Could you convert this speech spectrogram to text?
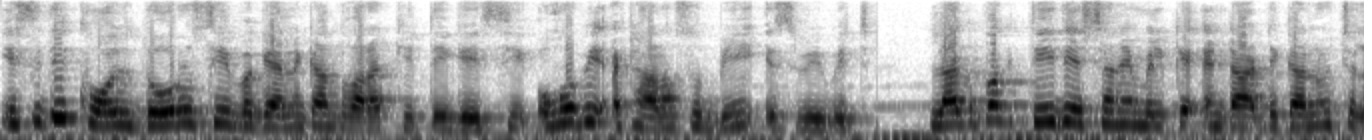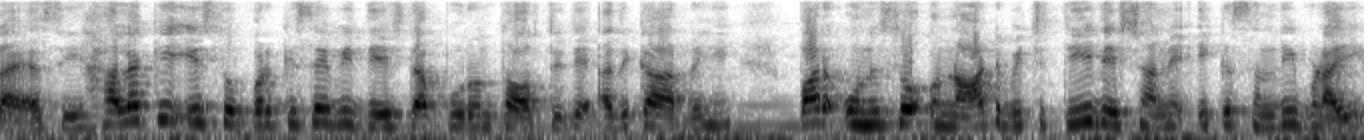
ਇਸ ਦੀ ਖੋਜ ਦੋ ਰੂਸੀ ਵਿਗਿਆਨਕਾਂ ਦੁਆਰਾ ਕੀਤੀ ਗਈ ਸੀ। ਉਹ ਵੀ 1820 ਈਸਵੀ ਵਿੱਚ। ਲਗਭਗ 30 ਦੇਸ਼ਾਂ ਨੇ ਮਿਲ ਕੇ ਐਂਟਾਰਕਟਿਕਾ ਨੂੰ ਚਲਾਇਆ ਸੀ। ਹਾਲਾਂਕਿ ਇਸ ਉੱਪਰ ਕਿਸੇ ਵੀ ਦੇਸ਼ ਦਾ ਪੂਰਨ ਤੌਰ ਤੇ ਅਧਿਕਾਰ ਨਹੀਂ, ਪਰ 1959 ਵਿੱਚ 30 ਦੇਸ਼ਾਂ ਨੇ ਇੱਕ ਸੰਧੀ ਬਣਾਈ।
